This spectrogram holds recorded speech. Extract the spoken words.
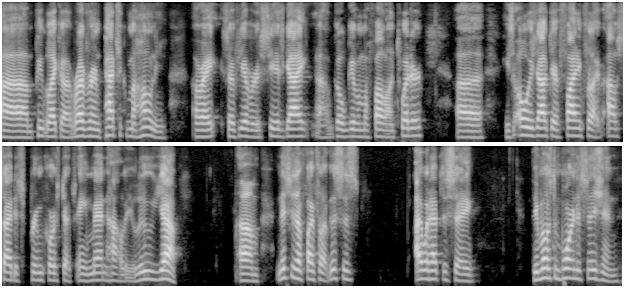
Um, people like uh, Reverend Patrick Mahoney. All right. So if you ever see this guy, uh, go give him a follow on Twitter. Uh, he's always out there fighting for life outside the Supreme Court steps. Amen. Hallelujah. Um, this is a fight for life. This is, I would have to say, the most important decision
